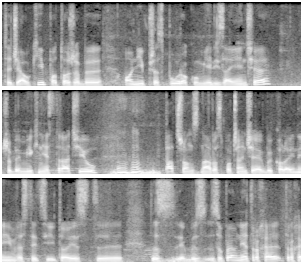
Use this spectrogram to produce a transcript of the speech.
te działki po to, żeby oni przez pół roku mieli zajęcie, żebym ich nie stracił, patrząc na rozpoczęcie jakby kolejnej inwestycji. To jest, y, to jest jakby zupełnie trochę, trochę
